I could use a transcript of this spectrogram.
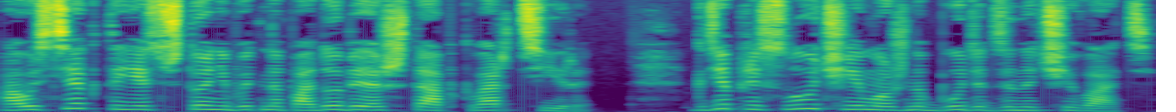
а у секты есть что-нибудь наподобие штаб-квартиры, где при случае можно будет заночевать.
